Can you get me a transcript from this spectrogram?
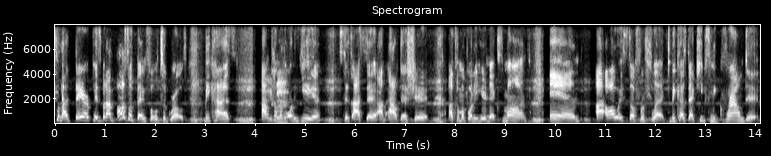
to my therapist, but I'm also thankful to growth because I'm coming Amen. up on a year since I said I'm out that shit. I'll come up on a year next month. And I always self reflect because that keeps me grounded.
